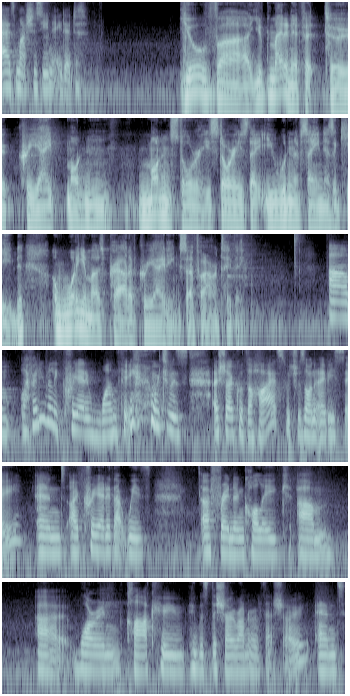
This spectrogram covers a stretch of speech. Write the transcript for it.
as much as you needed. You've uh, you've made an effort to create modern modern stories, stories that you wouldn't have seen as a kid. What are you most proud of creating so far on TV? Um, I've only really created one thing, which was a show called The Heights, which was on ABC, and I created that with a friend and colleague, um, uh, Warren Clarke, who who was the showrunner of that show, and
